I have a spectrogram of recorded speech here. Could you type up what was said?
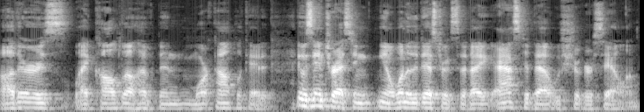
Others, like Caldwell, have been more complicated. It was interesting, you know, one of the districts that I asked about was Sugar Salem.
